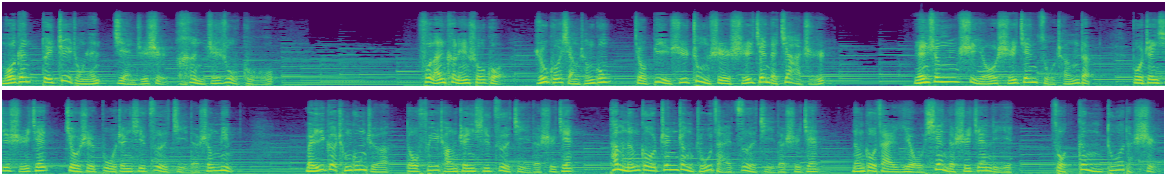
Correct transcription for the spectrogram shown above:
摩根对这种人简直是恨之入骨。富兰克林说过：“如果想成功，就必须重视时间的价值。人生是由时间组成的，不珍惜时间，就是不珍惜自己的生命。每一个成功者都非常珍惜自己的时间，他们能够真正主宰自己的时间，能够在有限的时间里做更多的事。”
